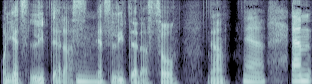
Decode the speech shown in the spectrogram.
und jetzt liebt er das. Mhm. Jetzt liebt er das. So, ja. Ja, ähm,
